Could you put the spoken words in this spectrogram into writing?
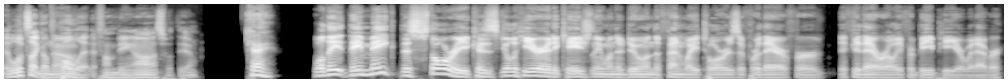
It looks like a No. bullet, if I'm being honest with you. Okay. Well, they they make the story because you'll hear it occasionally when they're doing the Fenway tours. If we're there for if you're there early for BP or whatever,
